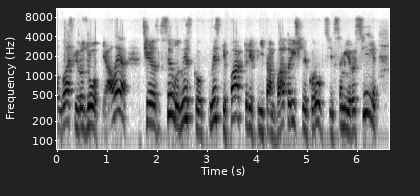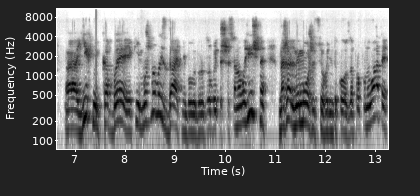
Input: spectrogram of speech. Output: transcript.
власні розробки, але через силу низку низки факторів і там багаторічної корупції в самій Росії. е, Їхні КБ, які можливо і здатні були б розробити щось аналогічне, на жаль, не можуть сьогодні такого запропонувати.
